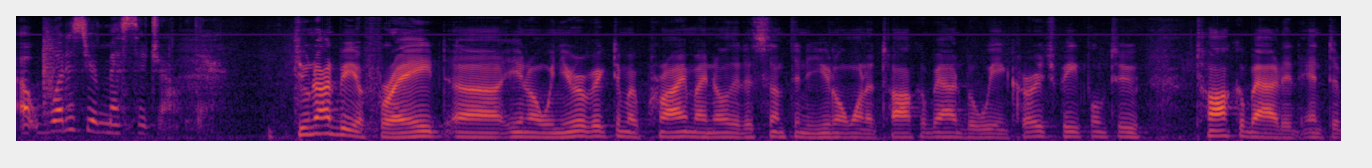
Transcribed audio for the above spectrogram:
uh, what is your message out there? Do not be afraid. Uh, you know, when you're a victim of crime, I know that it's something that you don't want to talk about, but we encourage people to talk about it and to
